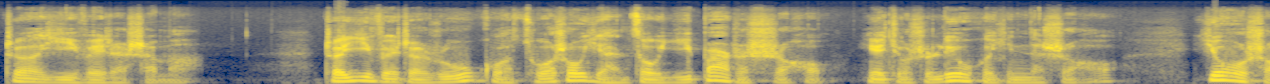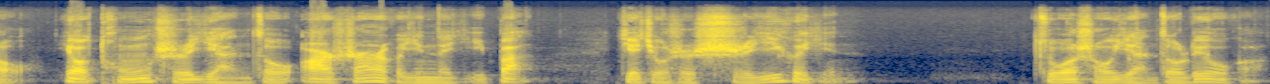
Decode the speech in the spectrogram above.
这意味着什么？这意味着，如果左手演奏一半的时候，也就是六个音的时候，右手要同时演奏二十二个音的一半，也就是十一个音。左手演奏六个，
